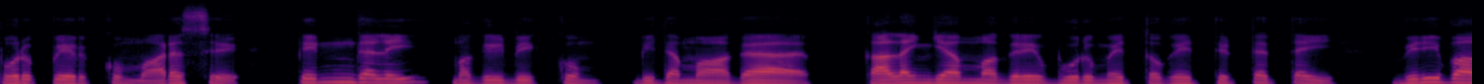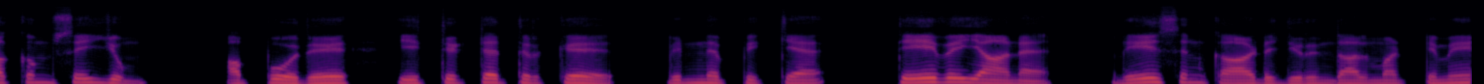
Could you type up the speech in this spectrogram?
பொறுப்பேற்கும் அரசு பெண்களை மகிழ்விக்கும் விதமாக கலைஞர் மகளிர் உரிமை தொகை திட்டத்தை விரிவாக்கம் செய்யும். அப்போது இத்திட்டத்திற்கு விண்ணப்பிக்க தேவையான ரேஷன் கார்டு இருந்தால் மட்டுமே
